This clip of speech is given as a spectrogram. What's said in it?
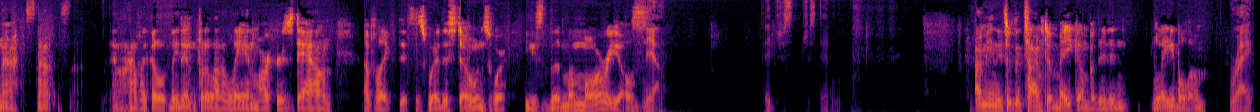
nah it's not it's not they don't have like a they didn't put a lot of landmarkers down of like this is where the stones were these are the memorials Yeah, they just just didn't. I mean they took the time to make them but they didn't label them Right.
